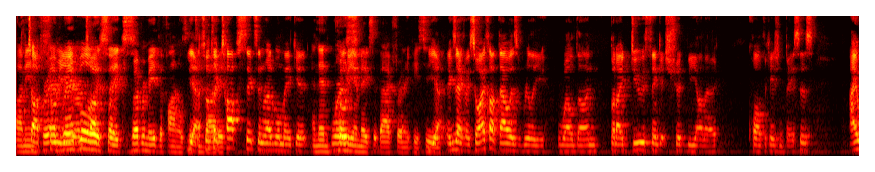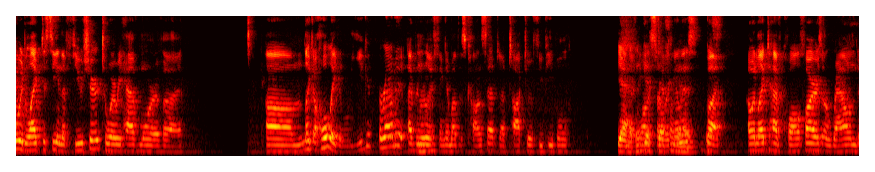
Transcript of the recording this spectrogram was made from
I mean, Top for three Red Bull, it's like whoever made the finals Yeah, so it's like top six and Red will make it. and then whereas- podium makes it back for NAPC. Yeah, exactly. So I thought that was really well done, but I do think it should be on a qualification basis. I would like to see in the future to where we have more of a um, like a whole like league around it. I've been really thinking about this concept, and I've talked to a few people yeah. I think want to it's start definitely working on this. But I would like to have qualifiers around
